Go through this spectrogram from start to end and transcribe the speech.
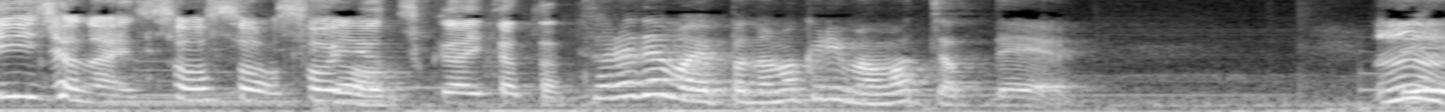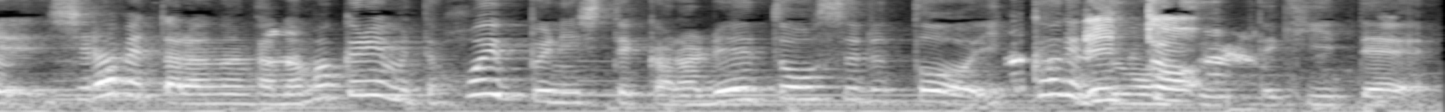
いいじゃない。そうそうそういう使い方それでもやっぱ生クリーム余っちゃって、うんで調べたらなんか生クリームってホイップにしてから冷凍すると1ヶ月持つって聞いて。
